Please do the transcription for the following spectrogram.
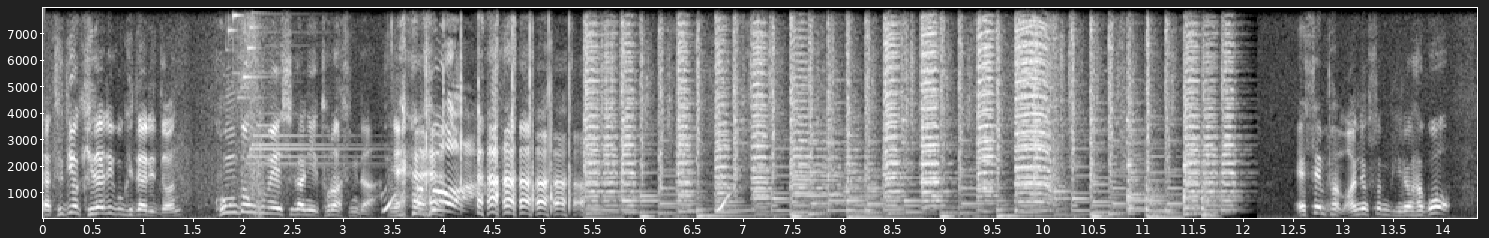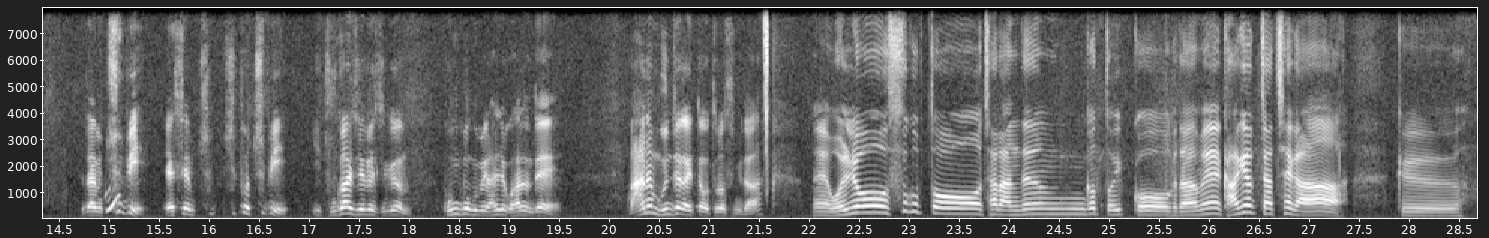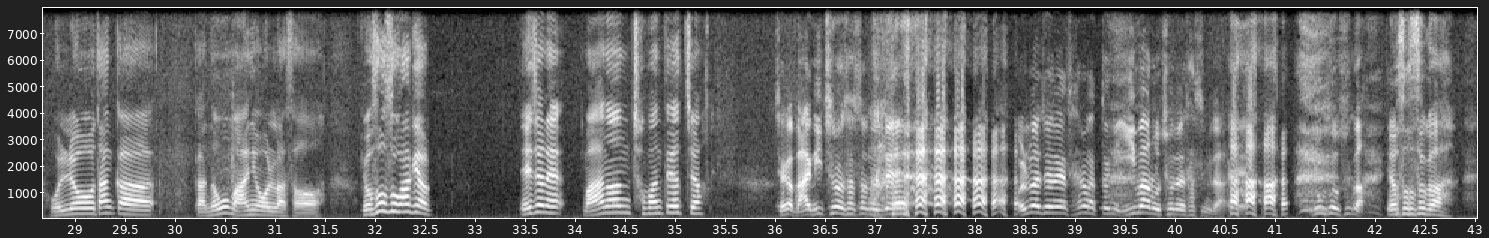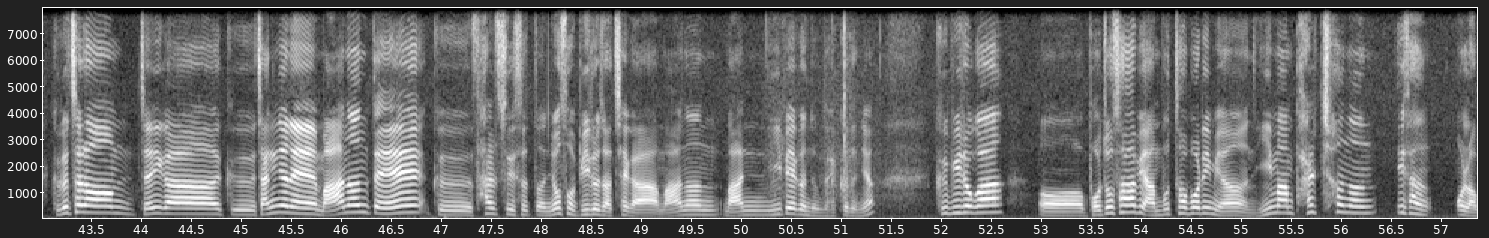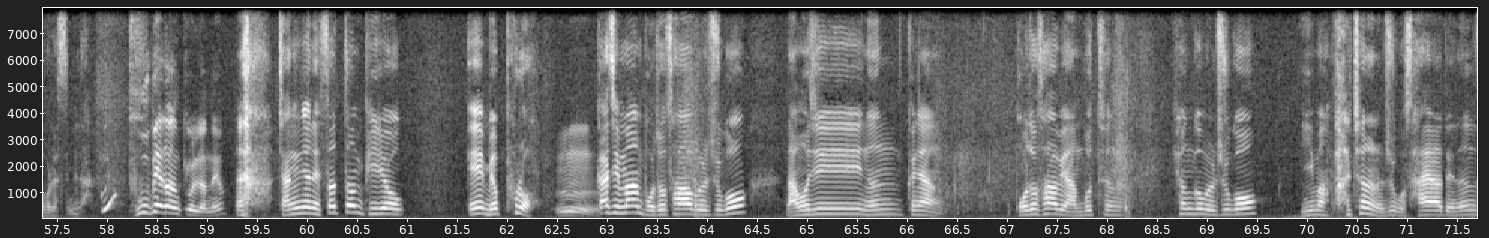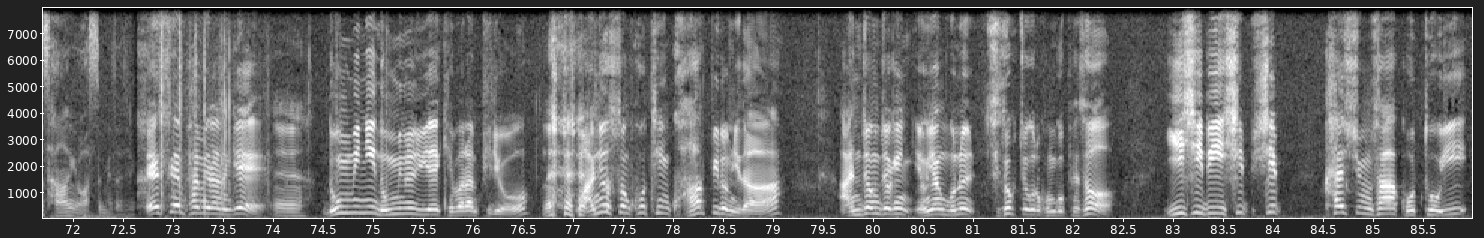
자 드디어 기다리고 기다리던 공동 구매 시간이 돌아왔습니다. 예. 박수! SM팜 완력성 비료하고 그 다음에 추비, SM 추, 슈퍼 추비 이 두 가지를 지금 공동 구매를 하려고 하는데 많은 문제가 있다고 들었습니다. 네, 원료 수급도 잘 안 되는 것도 있고 그 다음에 가격 자체가 그 원료 단가 가 너무 많이 올라서 요소수 가격 예전에 만 원 초반대였죠 제가 12,000원 샀었는데 얼마 전에 사러 갔더니 25,000원에 샀습니다. 예. 요소 수가. 요소수가 그것처럼 저희가 그 작년에 만 원대에 그 살 수 있었던 요소 비료 자체가 만 원, 만 이백 원 정도 했거든요. 그 비료가 어, 보조 사업이 안 붙어 버리면 2만 8천 원 이상 올라 버렸습니다. 두 배가 넘게 올렸네요. 작년에 썼던 비료의 몇 음. 프로까지만 보조 사업을 주고 나머지는 그냥 보조 사업이 안 붙은 현금을 주고 2만 8천 원을 주고 사야 되는 상황이 왔습니다 지금. SM팜이라는 게 예. 농민이 농민을 위해 개발한 비료, 완효성 코팅 과학 비료입니다. 안정적인 영양분을 지속적으로 공급해서 22, 10, 10 칼슘사, 고토 2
